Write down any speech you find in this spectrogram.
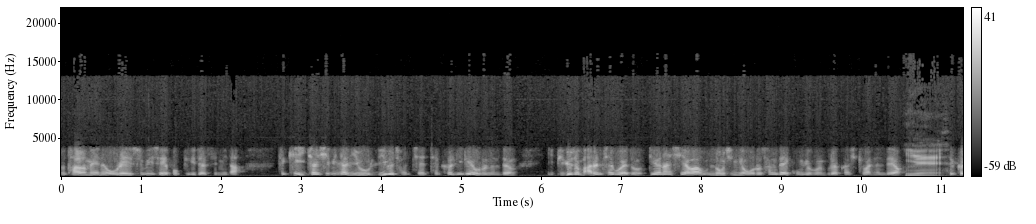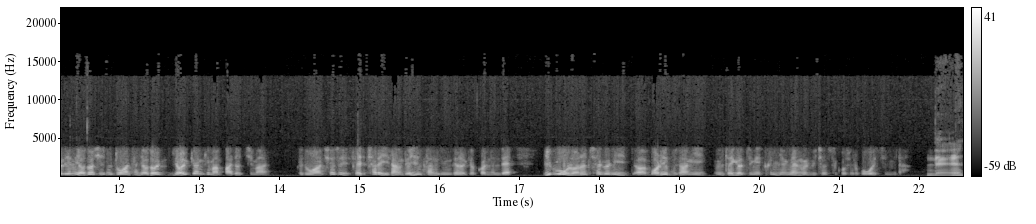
또 다음에는 올해의 수비수에 뽑히기도 했습니다. 특히 2012년 이후 리그 전체 태클 1위에 오르는 등이 비교적 마른 체구에도 뛰어난 시야와 운동신경으로 상대의 공격을 무력화시켜 왔는데요. 예. 피클리는 8시즌 동안 한 8, 10경기만 빠졌지만 그동안 최소 3차례 이상 뇌진탕 증세를 겪었는데 미국 언론은 최근 이 어, 머리 부상이 은퇴 결정에 큰 영향을 미쳤을 것으로 보고 있습니다. 네.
